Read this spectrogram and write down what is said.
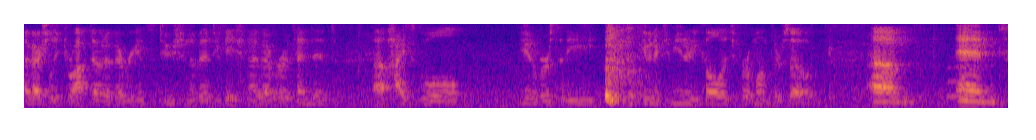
I've actually dropped out of every institution of education I've ever attended, uh, high school, university, even a community college for a month or so. Um, and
